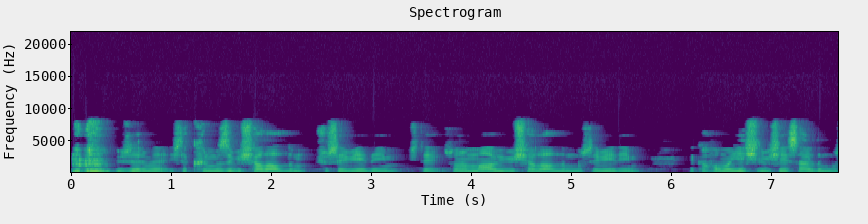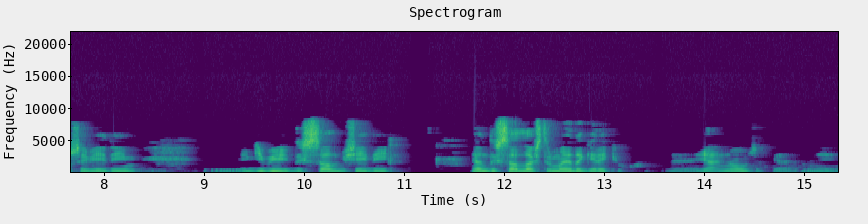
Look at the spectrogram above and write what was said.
üzerime işte kırmızı bir şal aldım şu seviyedeyim. İşte sonra mavi bir şal aldım bu seviyedeyim. Ve kafama yeşil bir şey sardım bu seviyedeyim gibi dışsal bir şey değil. Yani dışsallaştırmaya da gerek yok. Ee, yani ne olacak yani? Hani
